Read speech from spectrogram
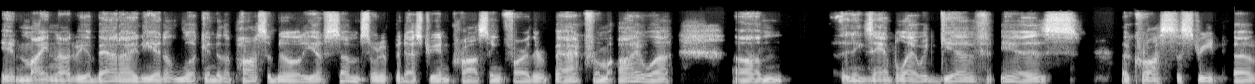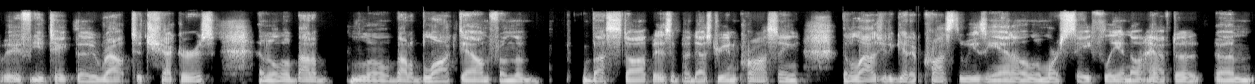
It might not be a bad idea to look into the possibility of some sort of pedestrian crossing farther back from Iowa. Um, an example I would give is across the street. Uh, if you take the route to Checkers, and a little about a little about a block down from the bus stop is a pedestrian crossing that allows you to get across Louisiana a little more safely and not have to um,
